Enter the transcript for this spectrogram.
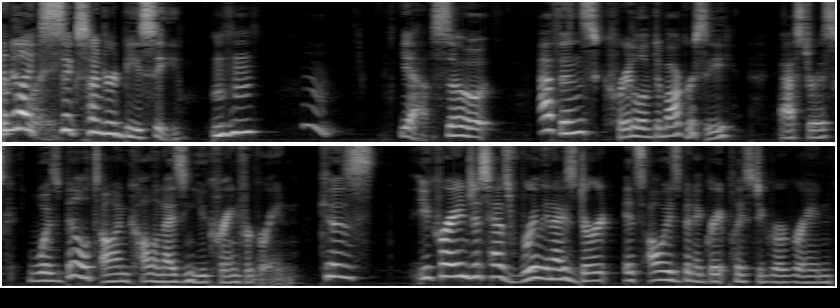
in Really? like 600 BC. Mm-hmm. Hmm. Yeah, so Athens, cradle of democracy, asterisk, was built on colonizing Ukraine for grain. Because Ukraine just has really nice dirt. It's always been a great place to grow grain.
